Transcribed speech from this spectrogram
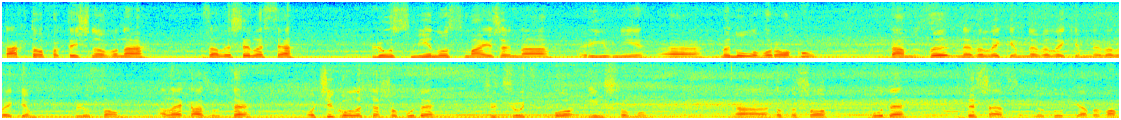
Так то фактично вона залишилася плюс-мінус майже на рівні е, минулого року, там з невеликим, невеликим, невеликим плюсом. Але кажу, це очікувалося, що буде чуть-чуть по-іншому. Е, тобто, що буде дешевше. І тут я би вам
